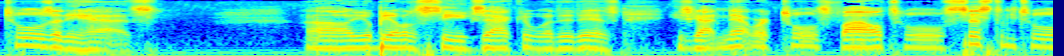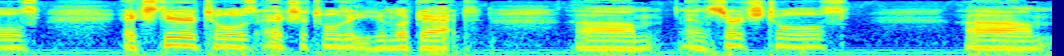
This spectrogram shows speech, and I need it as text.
tools that he has uh, you'll be able to see exactly what it is. He's got network tools, file tools, system tools, exterior tools, extra tools that you can look at, um, and search tools. Um,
